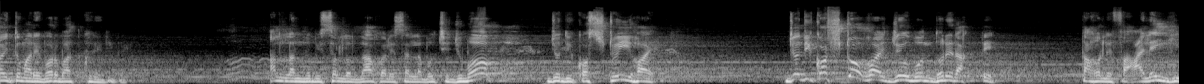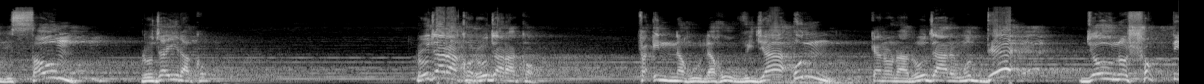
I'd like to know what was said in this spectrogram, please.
ওই তোমারে বরবাদ করে দিবে। আল্লাহ নবী সাল্লাহ আলি সাল্লাম বলছে, যুবক, যদি কষ্টই হয়, যদি কষ্ট হয় যৌবন ধরে রাখতে, তাহলে ফা আলাইহি বিসাউম রোজাই রাখো। রোজা রাখো রোজা রাখো। লাহু কেননা রোজার মধ্যে যৌন শক্তি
